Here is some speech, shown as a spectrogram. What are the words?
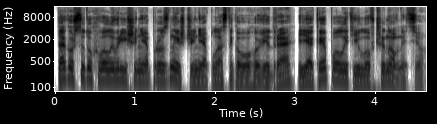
Також суд ухвалив рішення про знищення пластикового відра, яке полетіло в чиновницю.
